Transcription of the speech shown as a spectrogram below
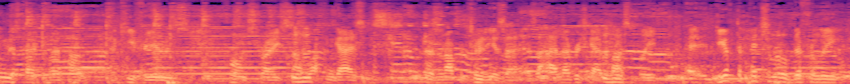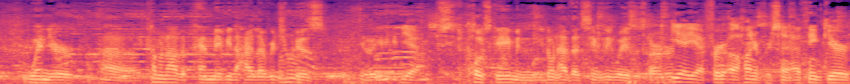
We just talked about how the key for you is throwing strikes, not mm-hmm. walking guys. There's an opportunity as a, as a high leverage guy, mm-hmm. possibly. Uh, do you have to pitch a little differently when you're uh, coming out of the pen, maybe the high leverage, mm-hmm. because you know, you, yeah, close game and you don't have that same leeway as a starter? Yeah, yeah, for hundred percent. I think your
